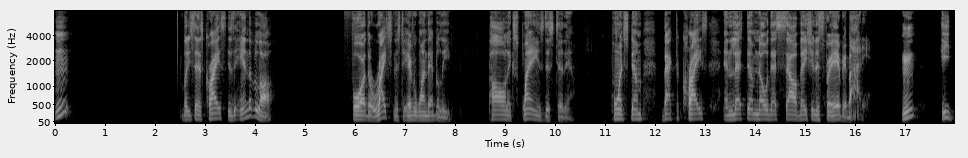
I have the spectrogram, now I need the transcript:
Hmm? But he says Christ is the end of the law for the righteousness to everyone that believes. Paul explains this to them, points them back to Christ, and let them know that salvation is for everybody. Hmm? He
